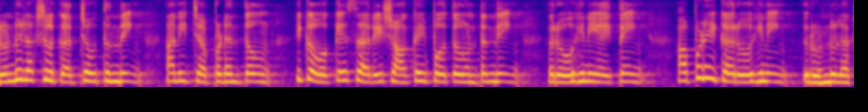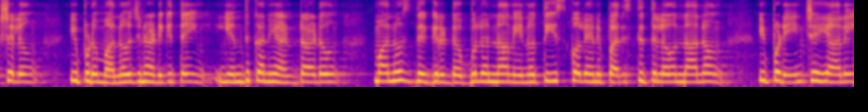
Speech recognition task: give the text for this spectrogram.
రెండు లక్షలు ఖర్చు అవుతుంది అని చెప్పడంతో ఇక ఒకేసారి షాక్ అయిపోతూ ఉంటుంది రోహిణి అయితే. అప్పుడు ఇక రోహిణి రెండు లక్షలు? ఇప్పుడు మనోజ్ని అడిగితే ఎందుకని అంటాడు? మనోజ్ దగ్గర డబ్బులున్నా నేను తీసుకోలేని పరిస్థితిలో ఉన్నాను. ఇప్పుడు ఏం చేయాలి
